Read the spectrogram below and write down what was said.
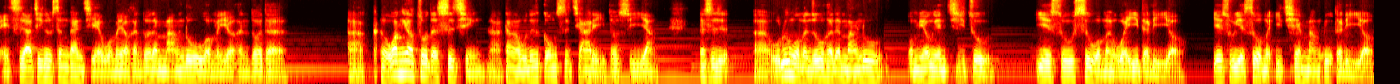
每次要进入圣诞节，我们有很多的忙碌，我们有很多的啊渴望要做的事情啊。当然，无论是公司、家里都是一样。但是，呃，无论我们如何的忙碌，我们永远记住，耶稣是我们唯一的理由，耶稣也是我们一切忙碌的理由。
